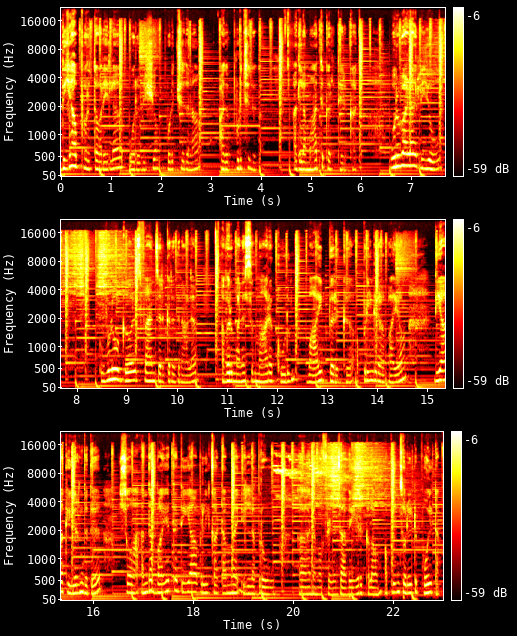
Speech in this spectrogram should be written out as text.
தியா பொறுத்தவரையில் ஒரு விஷயம் பிடிச்சதுன்னா அது பிடிச்சது தான் அதில் மாற்று கருத்து இருக்காது. ஒருவேளை ரியோ இவ்வளோ கேர்ள்ஸ் ஃபேன்ஸ் இருக்கிறதுனால அவர் மனசு மாறக்கூடும் வாய்ப்பு இருக்குது அப்படிங்கிற பயம் தியாவுக்கு இருந்தது. ஸோ அந்த பயத்தை தியா வெளிக்காட்டாமல் இல்லை ப்ரோ நம்ம ஃப்ரெண்ட்ஸாகவே இருக்கலாம் அப்படின்னு சொல்லிட்டு போயிட்டான்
